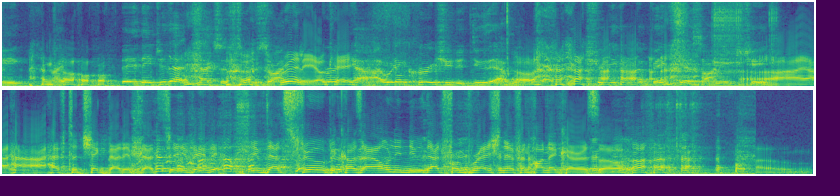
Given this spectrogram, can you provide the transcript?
cheek. no. Right? They, they do that in Texas too. So really? okay. Yeah, I would encourage you to do that. Oh. Make sure you get a big kiss on each cheek. I, I, I have to check that if that's if, if, if, that's true because I only knew that from Brezhnev and Honecker. So. um,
